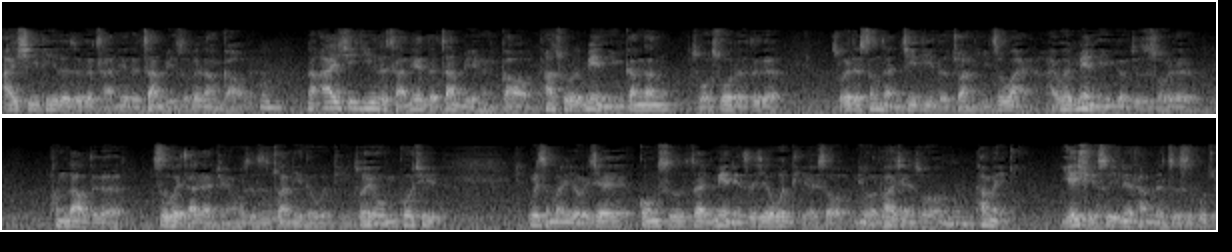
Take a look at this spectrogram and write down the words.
ICT 的这个产业的占比是非常高的。嗯，那 ICT 的产业的占比很高，它除了面临刚刚所说的这个。所谓的生产基地的转移之外，还会面临一个就是所谓的碰到这个智慧财产权或者是专利的问题。所以我们过去为什么有一些公司在面临这些问题的时候，你会发现说，他们也许是因为他们的知识不足，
